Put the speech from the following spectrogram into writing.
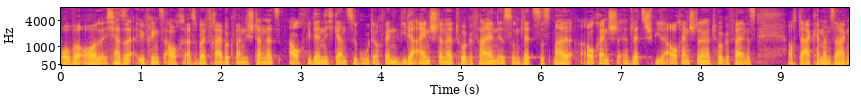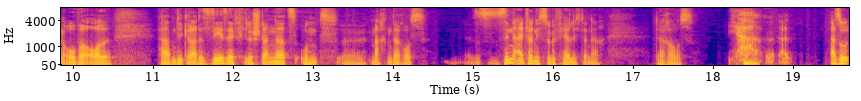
overall. Ich hatte übrigens auch, also bei Freiburg waren die Standards auch wieder nicht ganz so gut, auch wenn wieder ein Standardtor gefallen ist und letztes Mal auch ein, letztes Spiel auch ein Standardtor gefallen ist. Auch da kann man sagen, overall haben die gerade sehr, sehr viele Standards und äh, machen daraus, sind einfach nicht so gefährlich danach, daraus. Ja, äh, also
